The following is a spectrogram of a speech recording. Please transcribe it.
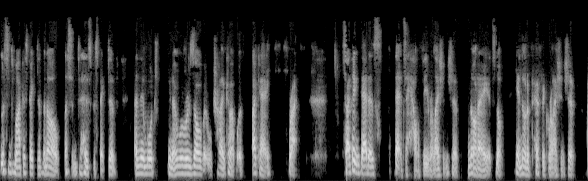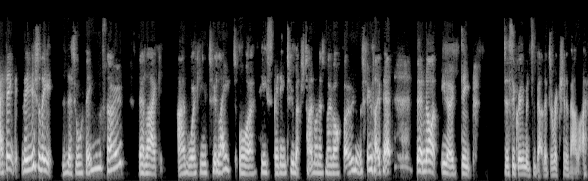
listen to my perspective and I'll listen to his perspective. And then we'll, you know, we'll resolve it. We'll try and come up with, okay, right. So I think that is, that's a healthy relationship, not a, it's not, yeah, not a perfect relationship. I think they're usually little things though. They're like, I'm working too late or he's spending too much time on his mobile phone or things like that. They're not, you know, deep disagreements about the direction of our life.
